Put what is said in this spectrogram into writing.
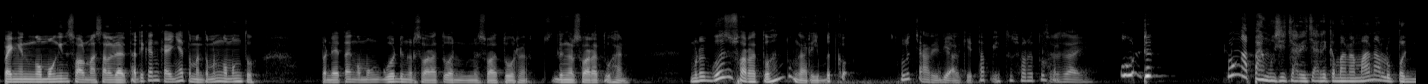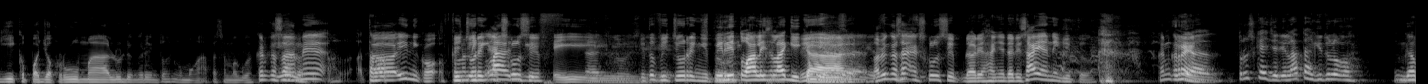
pengen ngomongin soal masalah dari tadi kan kayaknya teman-teman ngomong tuh pendeta ngomong gue dengar suara Tuhan dengar suara Tuhan dengar suara Tuhan. Menurut gue suara Tuhan tuh nggak ribet kok. Lu cari di Alkitab itu suara Tuhan. Selesai. Udah. Lu ngapain mesti cari-cari ke mana-mana? Lu pergi ke pojok rumah, lu dengerin Tuhan ngomong apa sama gue. Kan kesannya Terlalu- eh, ini kok featuring lagi. eksklusif. Iya. Itu featuring itu. Spiritualis lagi Iya, kan. tapi kesan eksklusif dari hanya dari saya nih gitu. Kan Iya, keren. terus kayak jadi latah gitu loh kok. Nggak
